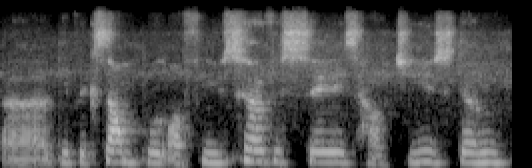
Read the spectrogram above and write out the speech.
uh, give example of new services, how to use them.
